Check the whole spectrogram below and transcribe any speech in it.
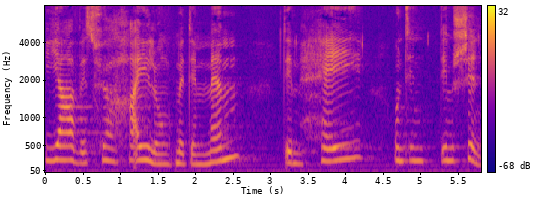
Jahwes für Heilung, mit dem Mem, dem Hey und dem, dem Shin.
